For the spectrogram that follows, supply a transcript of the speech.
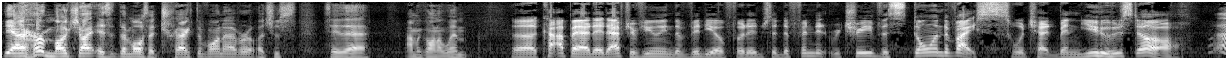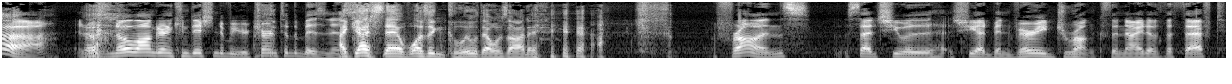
Yeah, her mugshot isn't the most attractive one ever. Let's just say that. I'm going to limp. The cop added, after viewing the video footage, the defendant retrieved the stolen device, which had been used. Oh, ah, and was no longer in condition to be returned to the business. I guess that wasn't glue that was on it. Franz said she was she had been very drunk the night of the theft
